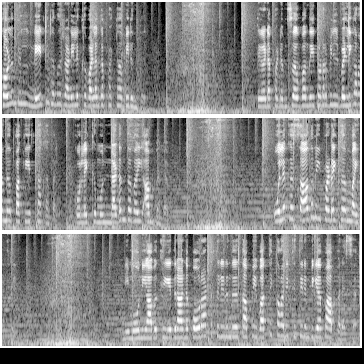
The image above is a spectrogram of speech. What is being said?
கொழும்பில் நேற்றிரவு ரணிலுக்கு வழங்கப்பட்ட விருந்து. தேடப்படும் செவ்வந்தை தொடர்பில் வெளியான பகீர் தகவல். கொலைக்கு முன் நடந்தவை அம்பலம். உலக சாதனை படைத்த மைத்ரி. நிமோனியாவுக்கு எதிரான போராட்டத்திலிருந்து தப்பி வத்திக்கானுக்கு திரும்பிய பாப்பரசர்.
